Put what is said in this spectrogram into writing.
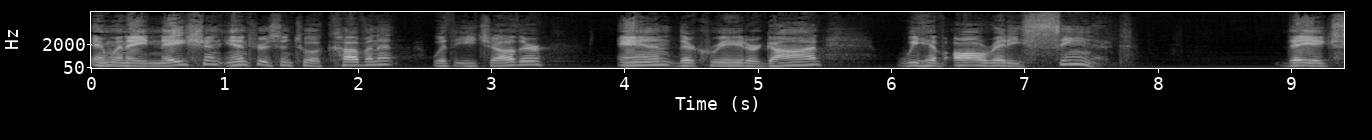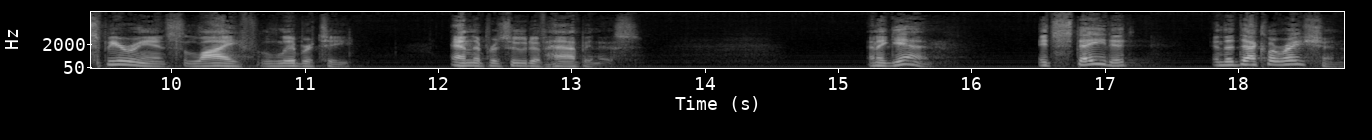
And when a nation enters into a covenant with each other and their Creator God, we have already seen it. They experience life, liberty, and the pursuit of happiness. And again, it's stated in the Declaration.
